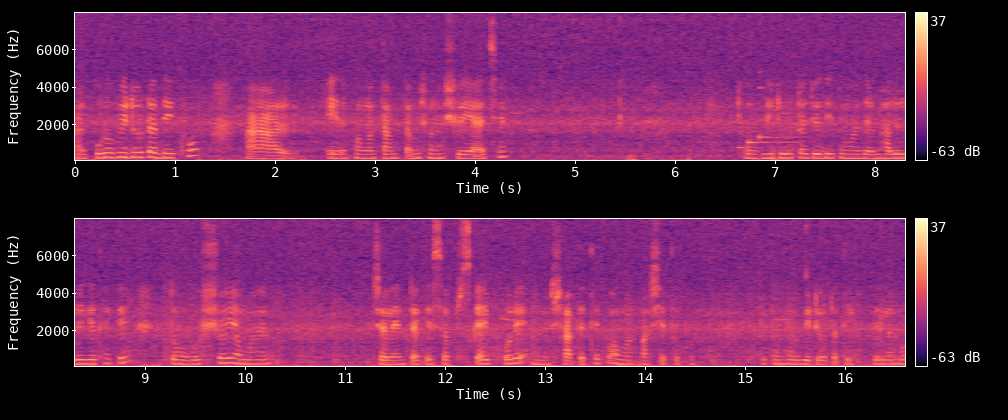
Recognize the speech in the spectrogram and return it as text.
আর পুরো ভিডিওটা দেখো। আর এরকম আমার তামতাম শোনা শুয়ে আছে। তো ভিডিওটা যদি তোমাদের ভালো লেগে থাকে, তো অবশ্যই আমার চ্যানেলটাকে সাবস্ক্রাইব করে আমার সাথে থেকো, আমার পাশে থেকো। তো তোমরা ভিডিওটা দেখতে লাগো।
